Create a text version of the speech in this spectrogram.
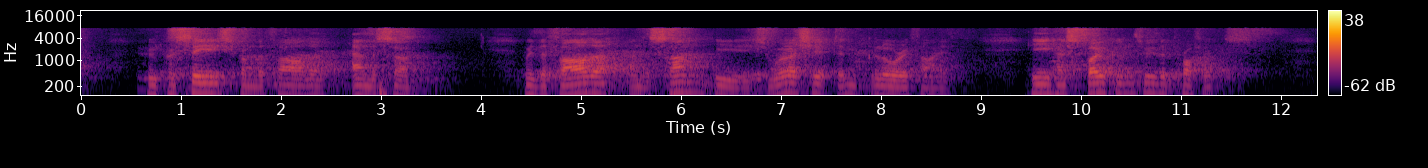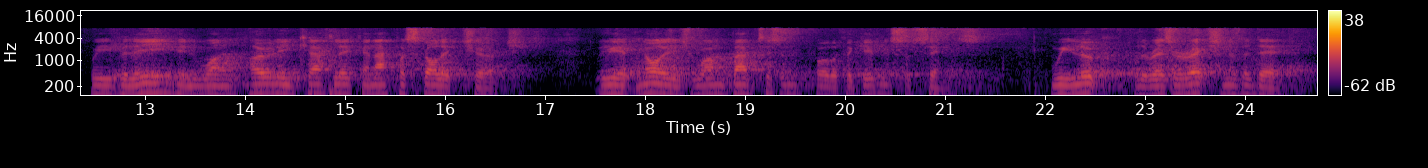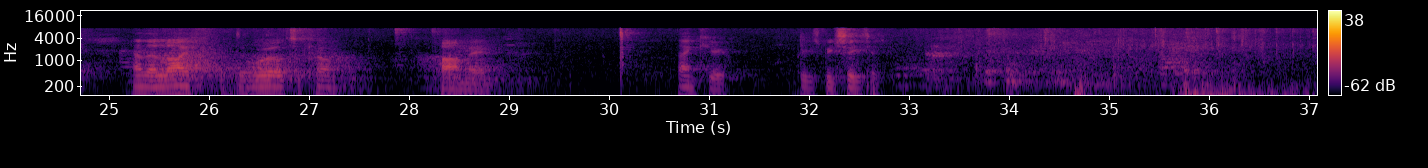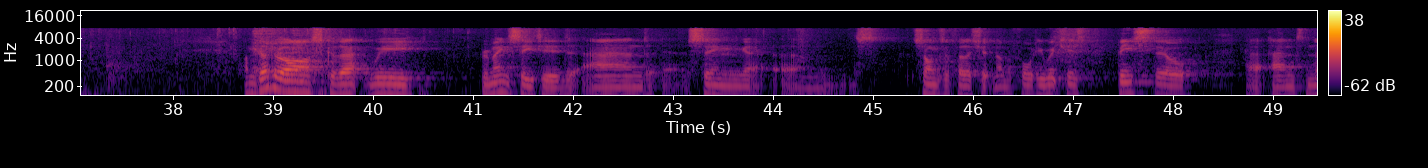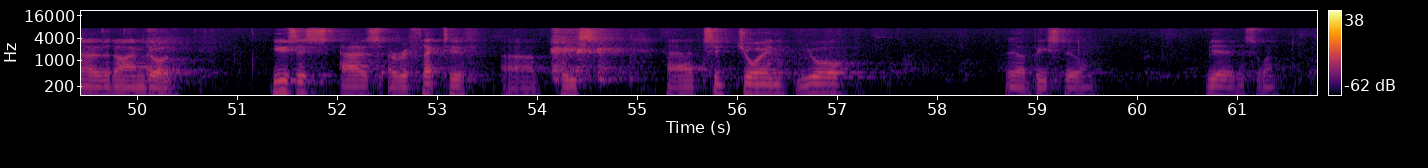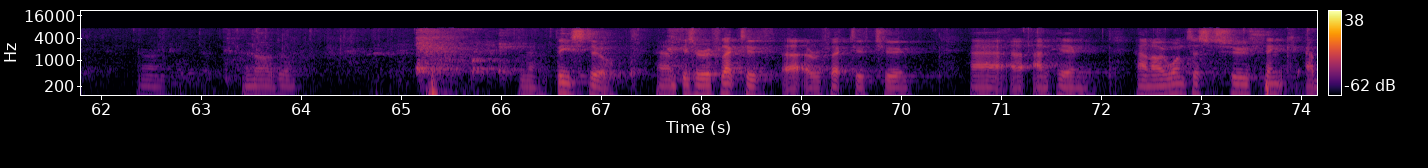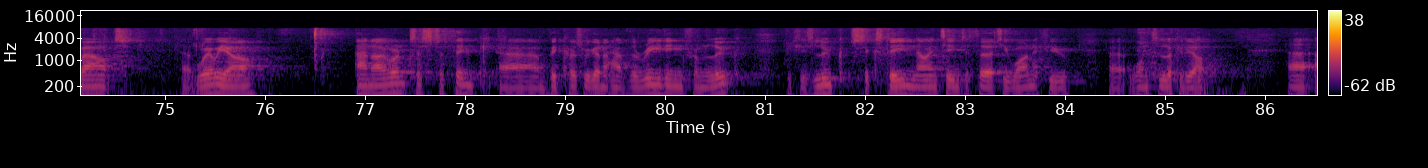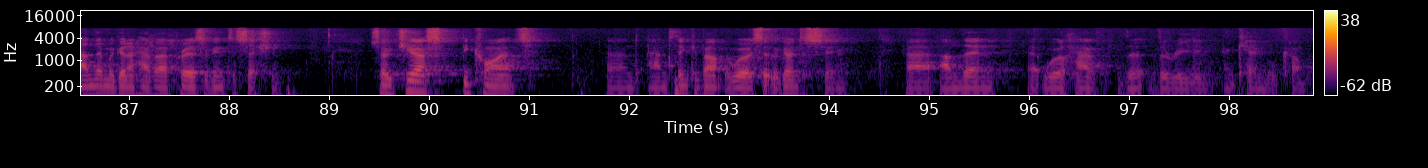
who proceeds from the Father and the Son. With the Father and the Son he is worshipped and glorified. He has spoken through the prophets. We believe in one holy Catholic and Apostolic Church. We acknowledge one baptism for the forgiveness of sins. We look for the resurrection of the dead and the life of the world to come. Amen. Thank you. Please be seated. I'm going to ask that we remain seated and sing um, Songs of Fellowship number 40, which is Be Still uh, and Know That I Am God. Use this as a reflective uh, piece uh, to join your. Yeah, Be Still. Yeah, that's the one. No, I don't. No, Be Still um, is a reflective, uh, a reflective tune uh, uh, and hymn. And I want us to think about uh, where we are. And I want us to think, uh, because we're going to have the reading from Luke, which is Luke 16, 19 to 31, if you uh, want to look it up. and then we're going to have our prayers of intercession. So just be quiet and, and think about the words that we're going to sing, uh, and then uh, we'll have the, the reading, and Ken will come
